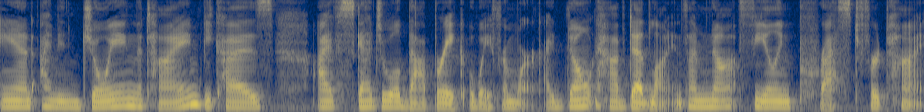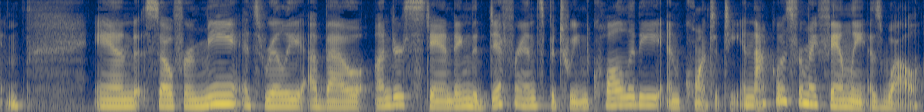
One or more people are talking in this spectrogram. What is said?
and I'm enjoying the time because I've scheduled that break away from work. I don't have deadlines. I'm not feeling pressed for time. And so for me, it's really about understanding the difference between quality and quantity. And that goes for my family as well.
